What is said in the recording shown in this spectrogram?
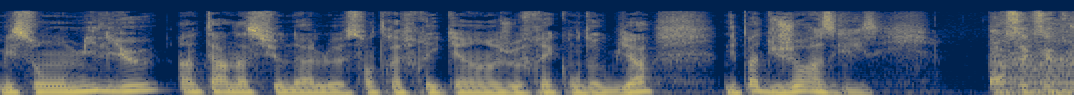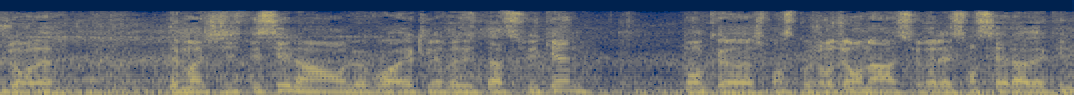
Mais son milieu international centrafricain Geoffrey Kondogbia n'est pas du genre à se griser. On sait que c'est toujours des matchs difficiles. Hein. On le voit avec les résultats ce week-end. Donc euh, je pense qu'aujourd'hui on a assuré l'essentiel avec une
